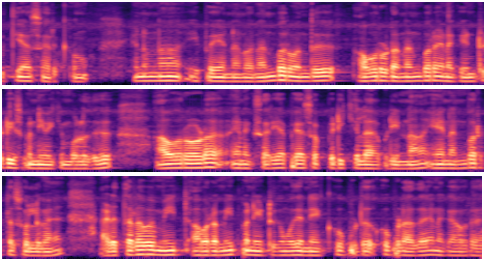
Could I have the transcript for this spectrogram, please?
வித்தியாசம் இருக்கும். என்னென்னா இப்போ என்னோடய நண்பர் வந்து அவரோட நண்பரை எனக்கு இன்ட்ரடியூஸ் பண்ணி வைக்கும் பொழுது அவரோட எனக்கு சரியாக பேச பிடிக்கலை அப்படின்னா என் நண்பர்கிட்ட சொல்லுவேன். அடுத்த தடவை மீட் அவரை மீட் பண்ணிகிட்டு இருக்கும்போது என்னை கூப்பிட்டு கூப்பிடாத எனக்கு அவரை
